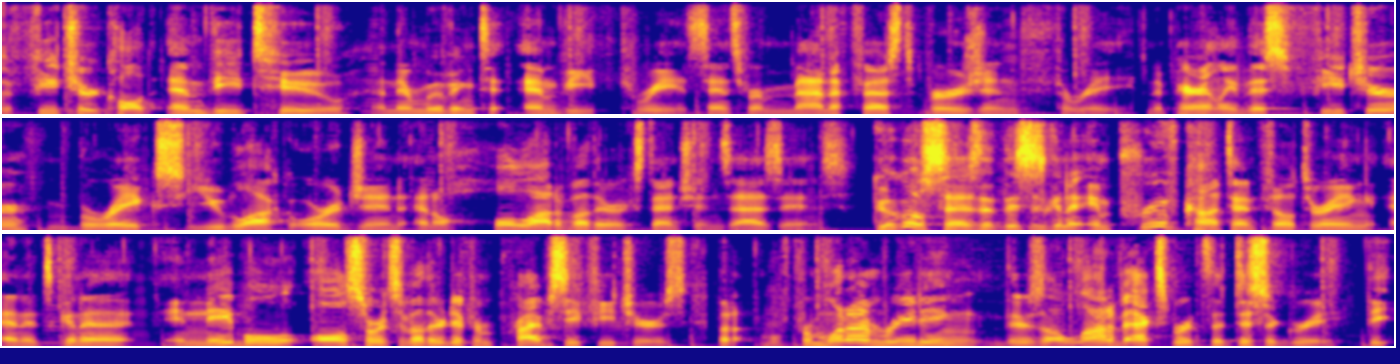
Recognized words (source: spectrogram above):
A feature called MV2, and they're moving to MV3. It stands for Manifest Version 3. And apparently, this feature breaks uBlock Origin and a whole lot of other extensions as is. Google says that this is going to improve content filtering and it's going to enable all sorts of other different privacy features. But from what I'm reading, there's a lot of experts that disagree. The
